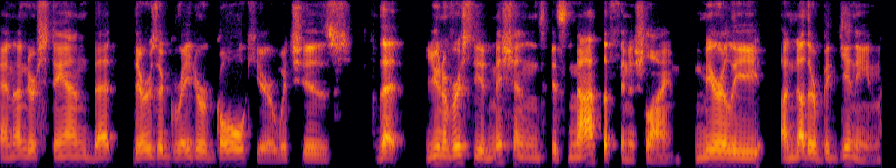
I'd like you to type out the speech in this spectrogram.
and understand that there's a greater goal here, which is that university admissions is not the finish line merely another beginning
